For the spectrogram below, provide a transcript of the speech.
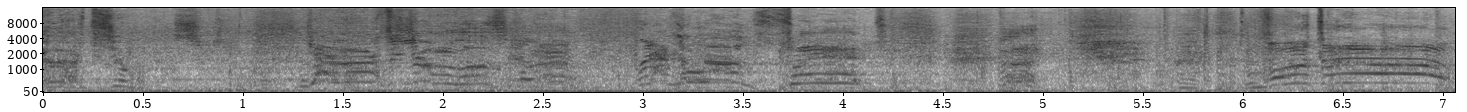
Geberteceğim ulan seni! Geberteceğim ulan seni! Bırakın lan! Seyit! Komutanım!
